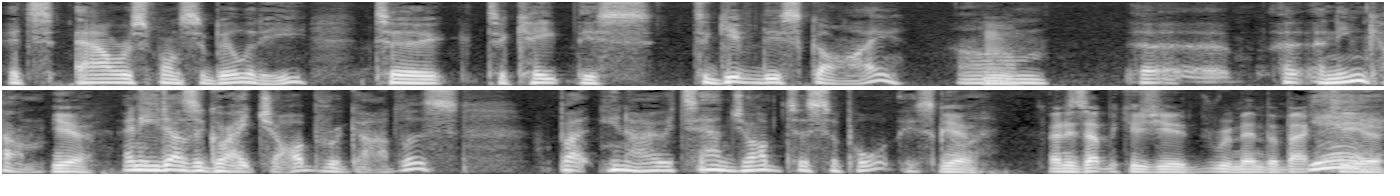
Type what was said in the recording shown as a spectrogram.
it's our responsibility to to keep this to give this guy um, uh, a- an income. Yeah. and he does a great job regardless. But you know, it's our job to support this guy. Yeah. And is that because you remember back to your,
